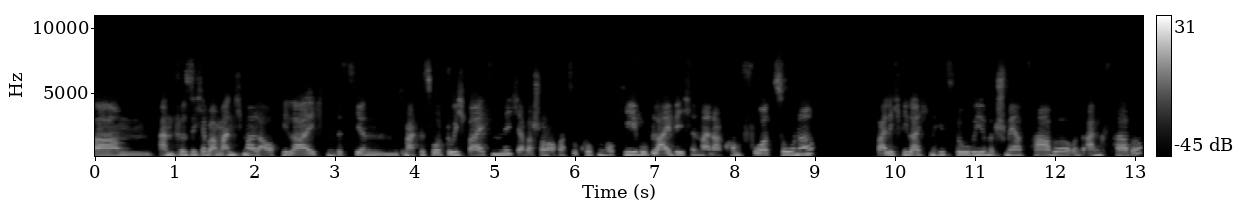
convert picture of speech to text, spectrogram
Ähm, an für sich aber manchmal auch vielleicht ein bisschen, ich mag das Wort durchbeißen nicht, aber schon auch mal zu gucken, okay, wo bleibe ich in meiner Komfortzone, weil ich vielleicht eine Historie mit Schmerz habe und Angst habe.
